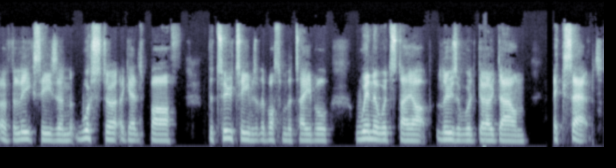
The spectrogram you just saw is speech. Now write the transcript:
of the league season. Worcester against Bath, the two teams at the bottom of the table. Winner would stay up, loser would go down. Except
